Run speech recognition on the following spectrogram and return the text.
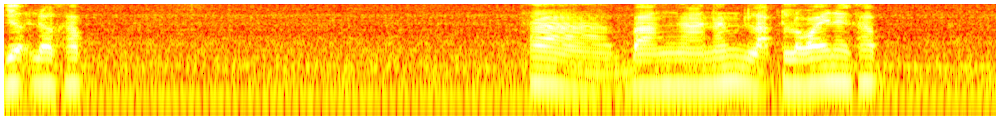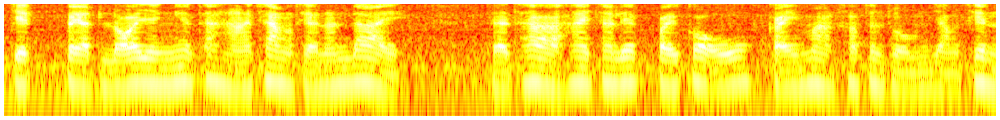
เยอะแล้วครับ ถ้าบางงานนั้นหลักร้อยนะครับเจ็ดแปดร้อยอย่างเงี้ยถ้าหาช่างแถวนั้นได้ แต่ถ้าให้ช่างเล็กไปก็โอ้ไกลมากครับท่านผู้ชมอย่างเช่น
